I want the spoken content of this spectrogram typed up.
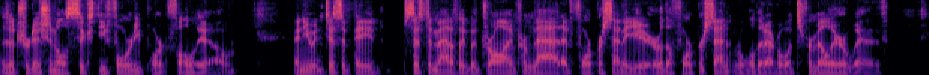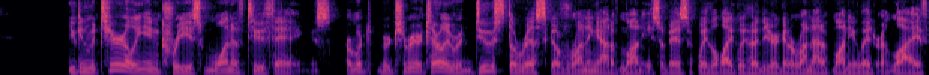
is a traditional 60 40 portfolio and you anticipate systematically withdrawing from that at 4% a year or the 4% rule that everyone's familiar with, you can materially increase one of two things or materially reduce the risk of running out of money. So basically, the likelihood that you're going to run out of money later in life,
